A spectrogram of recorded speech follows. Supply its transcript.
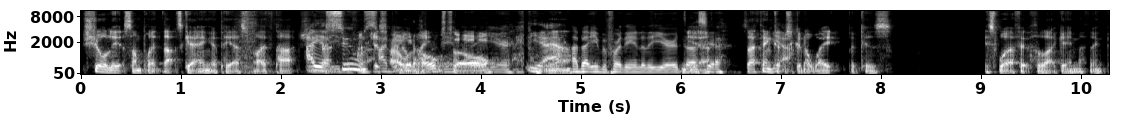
surely at some point that's getting a PS5 patch. I bet you assume before- so. bet I would hope the end of the so. year. Yeah. I bet you before the end of the year it does. Yeah. Yeah. So I think Yeah. I'm just gonna wait because it's worth it for that game. I think.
